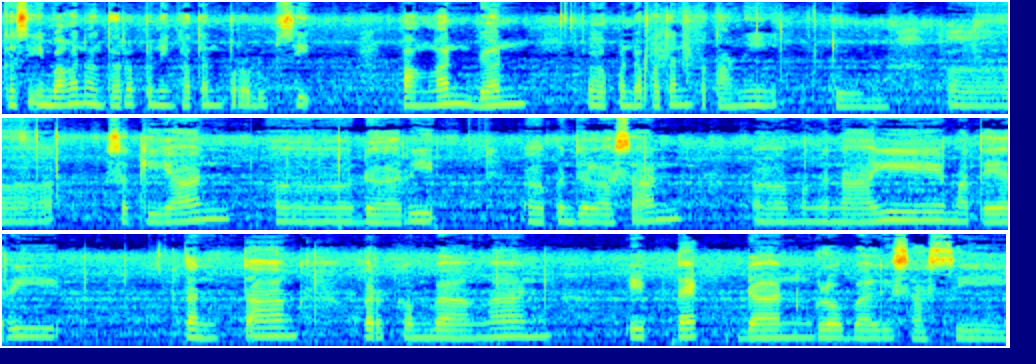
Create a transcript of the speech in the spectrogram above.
keseimbangan antara peningkatan produksi pangan dan uh, pendapatan petani tuh uh, sekian uh, dari uh, penjelasan uh, mengenai materi tentang perkembangan iptek dan globalisasi.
